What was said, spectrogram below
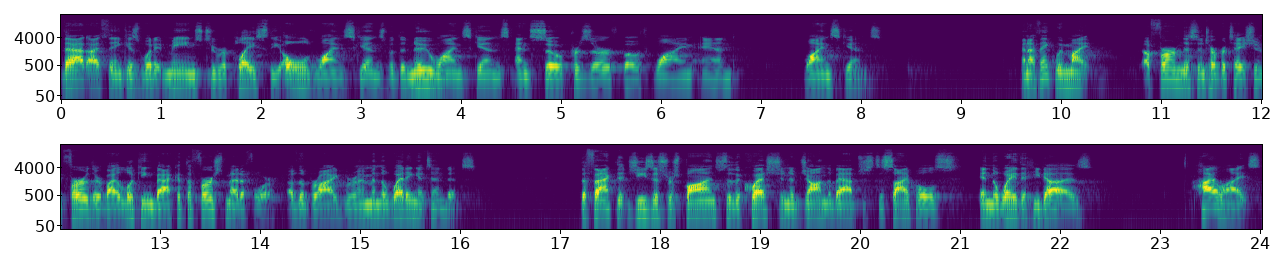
That, I think, is what it means to replace the old wineskins with the new wineskins and so preserve both wine and wineskins. And I think we might affirm this interpretation further by looking back at the first metaphor of the bridegroom and the wedding attendants. The fact that Jesus responds to the question of John the Baptist's disciples in the way that he does highlights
